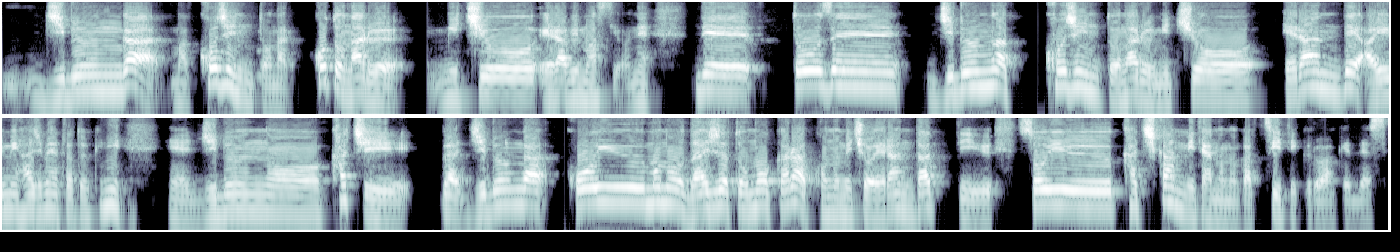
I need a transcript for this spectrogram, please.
自分が、まあ、個人となる、個となる道を選びますよね。で、当然、自分が個人となる道を選んで歩み始めたときに、えー、自分の価値が自分がこういうものを大事だと思うからこの道を選んだっていう、そういう価値観みたいなのがついてくるわけです。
